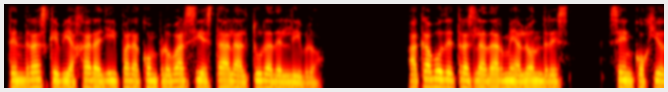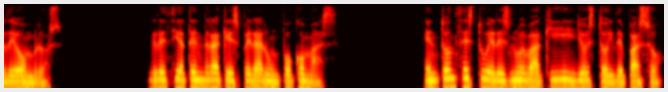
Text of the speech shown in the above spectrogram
tendrás que viajar allí para comprobar si está a la altura del libro. Acabo de trasladarme a Londres, se encogió de hombros. Grecia tendrá que esperar un poco más. Entonces tú eres nueva aquí y yo estoy de paso,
